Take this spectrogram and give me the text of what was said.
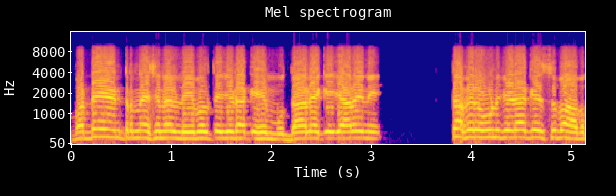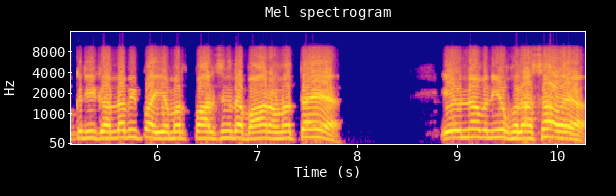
ਵੱਡੇ ਇੰਟਰਨੈਸ਼ਨਲ ਲੈਵਲ ਤੇ ਜਿਹੜਾ ਕਿ ਇਹ ਮੁੱਦਾ ਲੈ ਕੇ ਜਾ ਰਹੇ ਨੇ। ਤਾਂ ਫਿਰ ਹੁਣ ਜਿਹੜਾ ਕਿ ਸੁਭਾਵਕ ਜੀ ਗੱਲ ਆ ਵੀ ਭਾਈ ਅਮਰਪਾਲ ਸਿੰਘ ਦਾ ਬਾਹਰ ਆਉਣਾ ਤੈਅ ਹੈ ਇਹ ਉਹਨਾਂ ਵੱਲੋਂ ਖੁਲਾਸਾ ਹੋਇਆ।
